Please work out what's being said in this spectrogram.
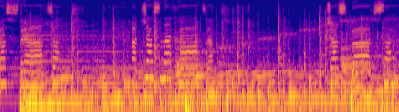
čas strácať a čas nachádzať, čas báť sa.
